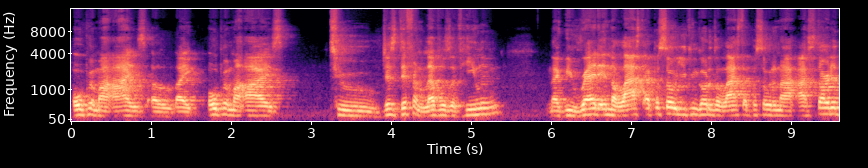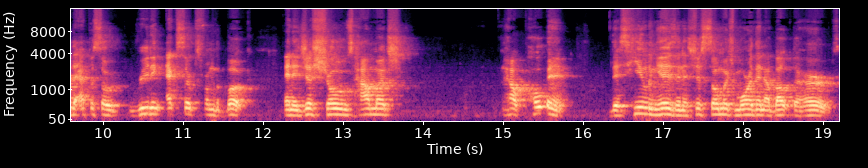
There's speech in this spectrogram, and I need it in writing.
opened my eyes, uh, like opened my eyes to just different levels of healing. Like we read in the last episode, you can go to the last episode, and I, I started the episode reading excerpts from the book, and it just shows how much, how potent this healing is and it's just so much more than about the herbs.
